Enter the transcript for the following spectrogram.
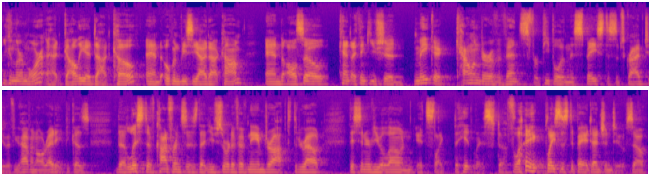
You can learn more at galea.co and openbci.com. And also, Kent, I think you should make a calendar of events for people in this space to subscribe to if you haven't already, because the list of conferences that you sort of have name dropped throughout this interview alone, it's like the hit list of like places to pay attention to. So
